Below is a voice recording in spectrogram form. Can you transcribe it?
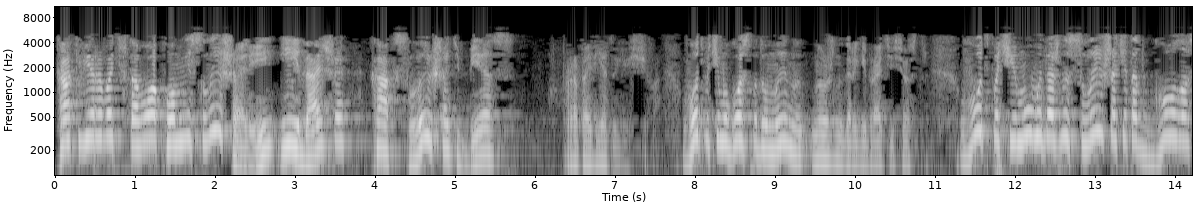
Как веровать в того, о ком не слышали? И дальше, как слышать без проповедующего? Вот почему Господу мы нужны, дорогие братья и сестры. Вот почему мы должны слышать этот голос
